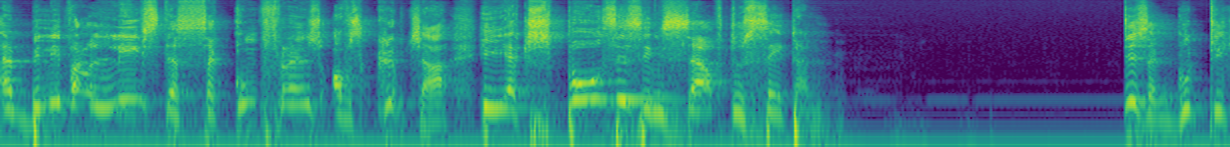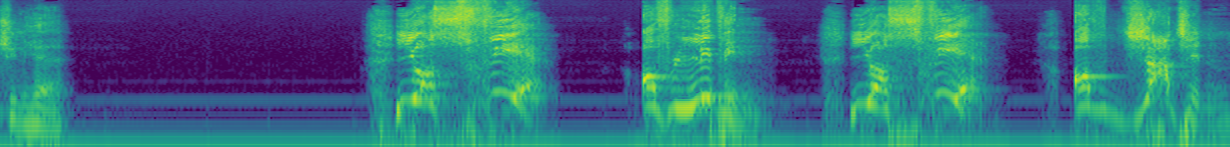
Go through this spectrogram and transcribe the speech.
a believer leaves the circumference of scripture, he exposes himself to Satan. This is a good teaching here. Your sphere of living, your sphere of judging,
